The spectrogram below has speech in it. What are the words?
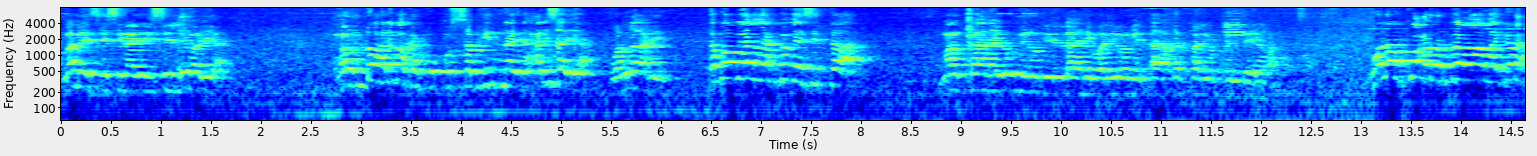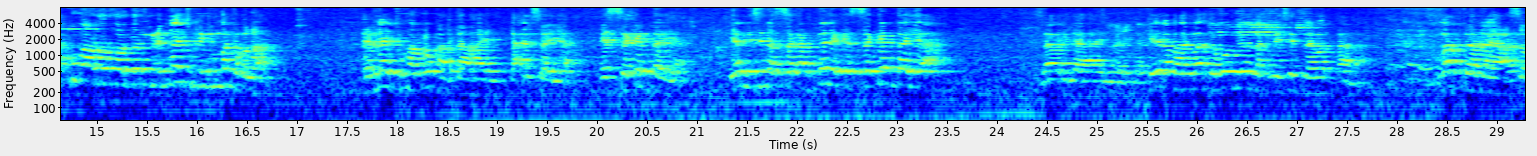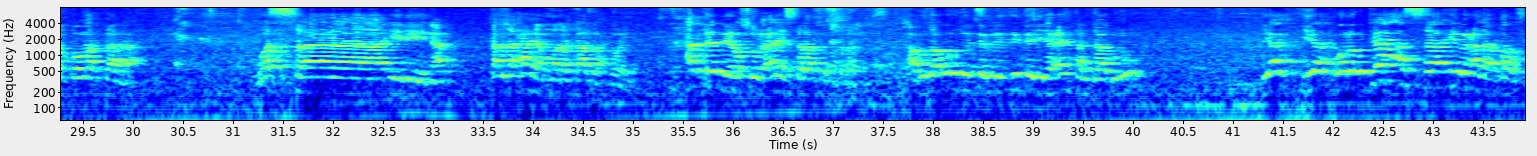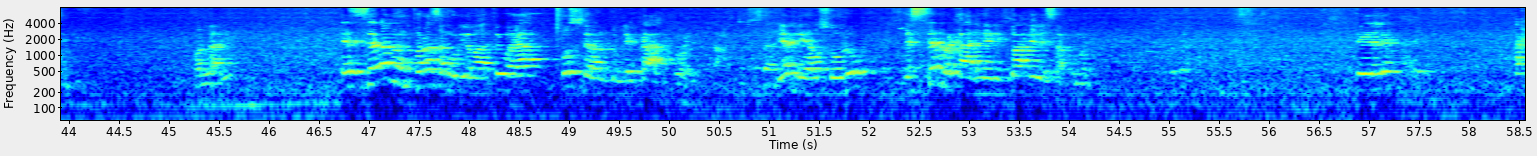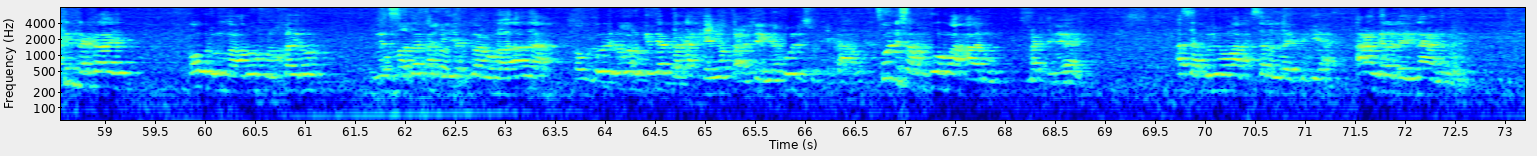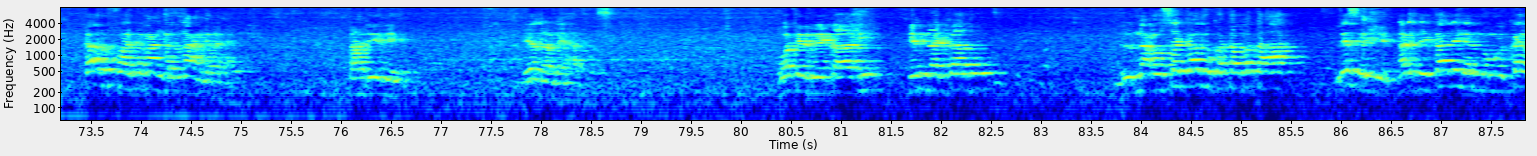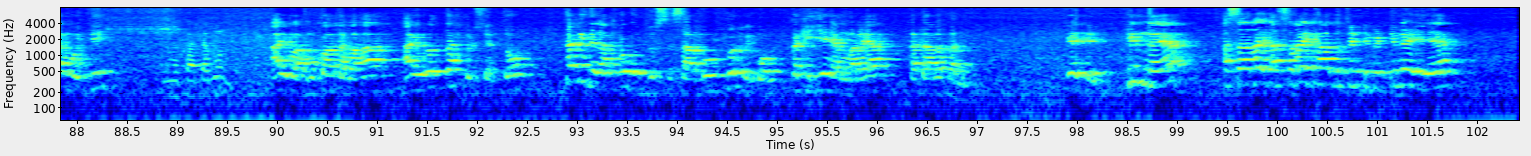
ما من سيسنا يسلم يا حندوها لما كبوك السبهن حريصا يا والله. تقوم يلا بما ستا من كان يؤمن بالله واليوم الآخر فليؤمن به. ولو قعر البوا ما يقرأ كبار وربنا عنايتك من مكبلا عنايتك الرقعة هاي تحل سيا السكن يا يعني سينا السكن لك السكن يا لا إله إلا الله. كده بقى ما تقوم يلا ليستنا متانا متانا يا عصب ومتانا والسائلين. كلا حاجة ملكات رحمه حتى اللي رسول عليه الصلاة والسلام. أبو داود الترمذي يعيه أن دابلو يا يا ولو جاء السائل على فرس والله السلام من فرس مليمات ويا بصر أن تبلكها يلي رسوله السر كان من يتوحي لساكم تيلي أكنك قول معروف خير من صدقة يتبعها هذا. كل الأمر كتاب تكحي يقع شيء كل سبحانه كل سبحانه ما حانو مكتني هاي أسا كل يوم أحسن الله يتكيها أعنقر اللي نعنقر كارف هاي كما عنقر نعنقر هاي تهديدي يلا ما يحدث وفي الرقاب هن كادوا نعوسا كادوا كتابتها لسيد. كاله أنه مكايا موتي المكاتبون أيوة مكاتبها. أي رد تحت الشتو. تجد لك حقوق دس ساقو كلكو ككيه يا مريا كتابة كده هن يا أسرائي أسرائي كادوا تندي بالدمية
